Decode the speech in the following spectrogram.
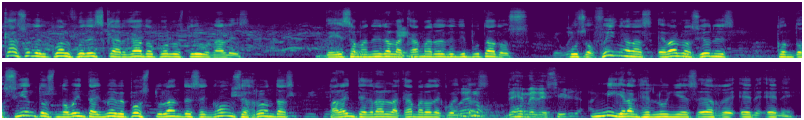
caso del cual fue descargado por los tribunales. De esa manera, la Cámara de Diputados puso fin a las evaluaciones con 299 postulantes en 11 rondas para integrar la Cámara de Bueno, Cuentas. déjeme decir. Miguel Ángel Núñez, RNN.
